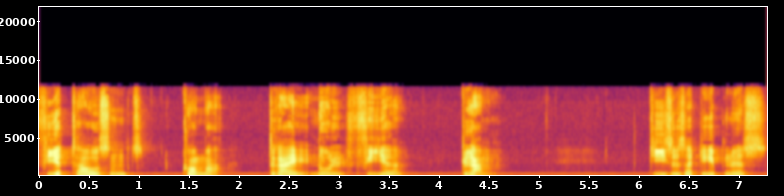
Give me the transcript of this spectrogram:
4000,304 Gramm. Dieses Ergebnis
